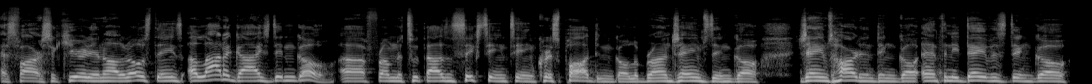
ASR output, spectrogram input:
as far as security and all of those things, a lot of guys didn't go uh, from the 2016 team. Chris Paul didn't go. LeBron James didn't go. James Harden didn't go. Anthony Davis didn't go.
